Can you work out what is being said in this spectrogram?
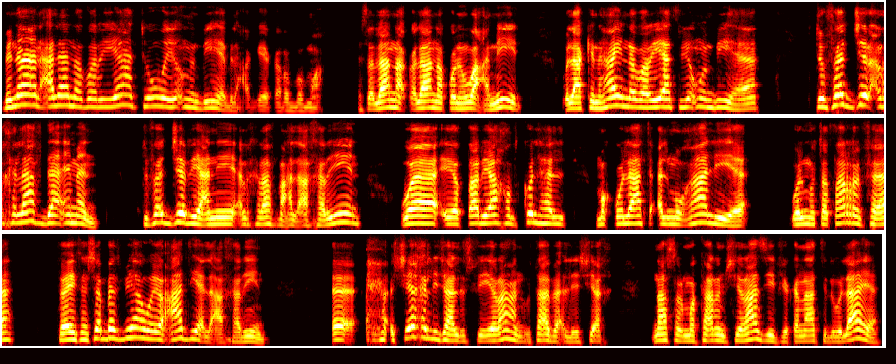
بناء على نظريات هو يؤمن بها بالحقيقة ربما. لا لا نقول هو عميل ولكن هاي النظريات اللي يؤمن بها تفجر الخلاف دائما تفجر يعني الخلاف مع الآخرين ويضطر يأخذ كل هالمقولات المغالية والمتطرفة فيتشبث بها ويعادي الآخرين. أه، الشيخ اللي جالس في إيران وتابع للشيخ ناصر مكارم شيرازي في قناة الولاية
